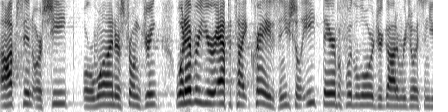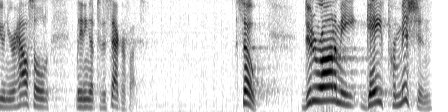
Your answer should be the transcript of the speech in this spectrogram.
oxen or sheep or wine or strong drink, whatever your appetite craves, and you shall eat there before the Lord your God and rejoice in you and your household leading up to the sacrifice. So, Deuteronomy gave permission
